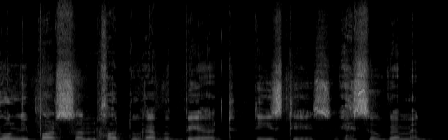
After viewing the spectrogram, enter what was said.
only person not to have a beard these days is a woman.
